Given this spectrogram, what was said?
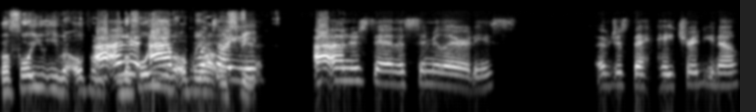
before you even open I, under, before you I even open your mouth and speak. you, I understand the similarities of just the hatred, you know.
